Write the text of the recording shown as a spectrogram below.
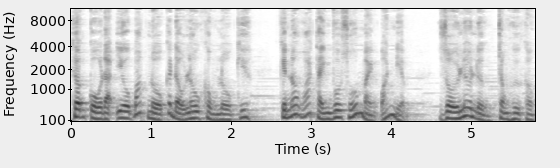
Thượng cổ đại yêu bóp nổ cái đầu lâu khổng lồ kia, Khiến nó hóa thành vô số mảnh oán niệm, Rồi lơ lửng trong hư không.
